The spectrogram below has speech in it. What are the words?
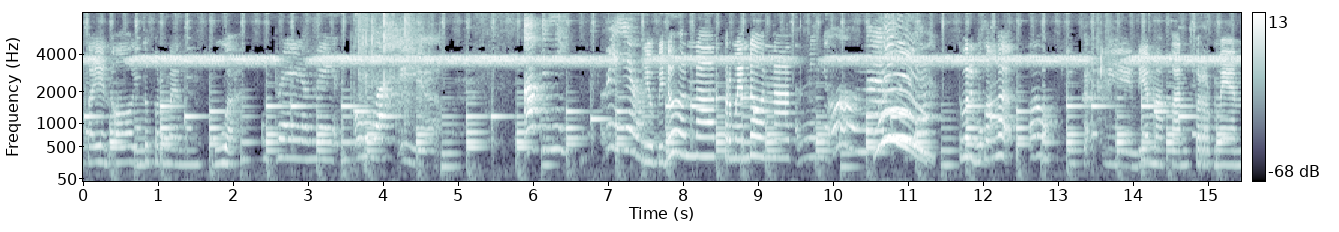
Bukain. Oh, itu permen buah. Iya. Yupi donat, permen donat. Tuh dibuka nggak? Buka. Nih, dia makan permen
